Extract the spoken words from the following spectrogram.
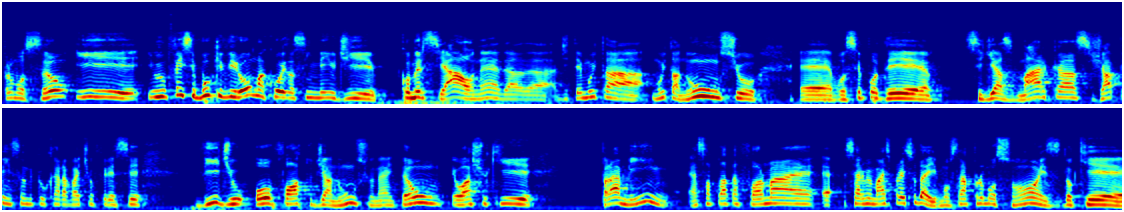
promoção e, e o Facebook virou uma coisa assim meio de comercial, né? Da, da, de ter muita, muito anúncio, é, você poder seguir as marcas já pensando que o cara vai te oferecer vídeo ou foto de anúncio, né? Então eu acho que para mim essa plataforma é, é, serve mais para isso daí, mostrar promoções do que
